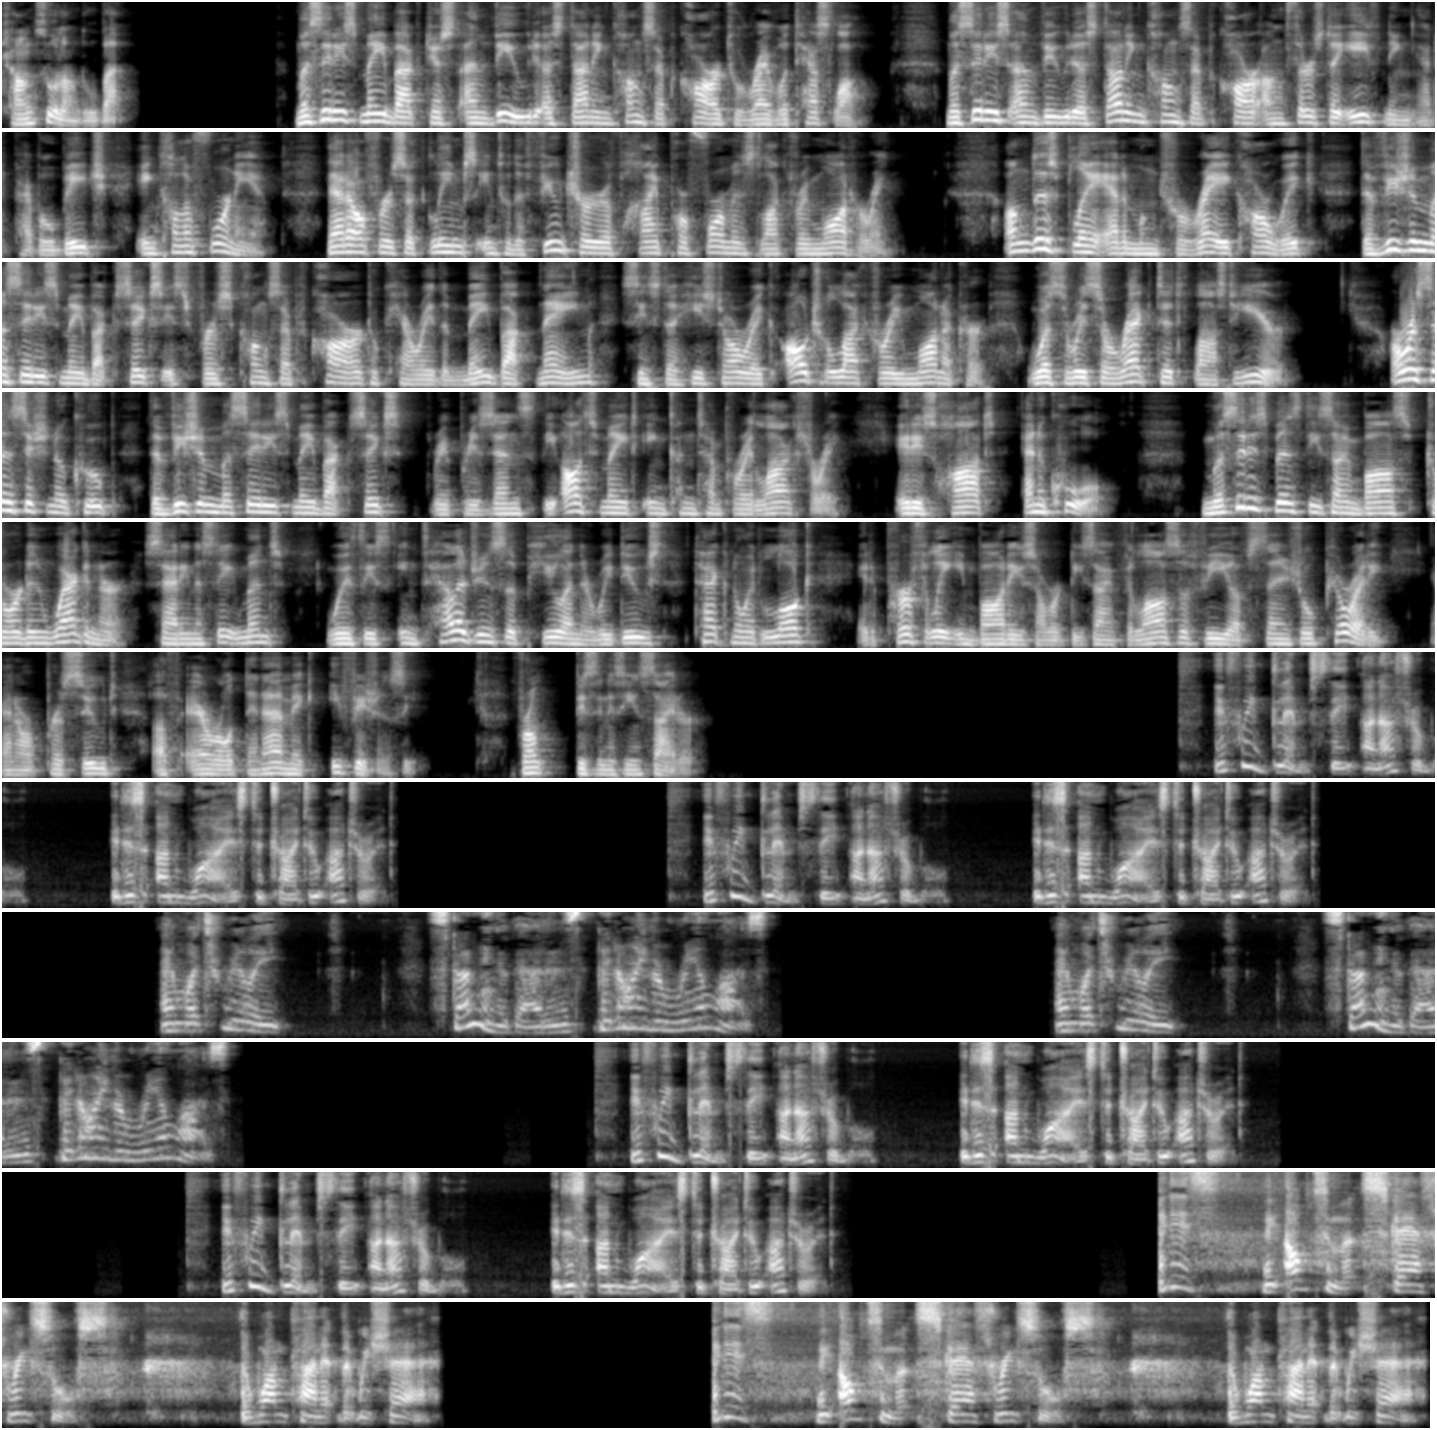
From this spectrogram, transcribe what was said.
长速朗读版。Mercedes Maybach just unveiled a stunning concept car to rival Tesla. Mercedes unveiled a stunning concept car on Thursday evening at Pebble Beach in California that offers a glimpse into the future of high-performance luxury motoring. On display at Monterey Car Week, the Vision Mercedes Maybach 6 is first concept car to carry the Maybach name since the historic ultra-luxury moniker was resurrected last year. Our sensational coupe, the Vision Mercedes Maybach 6, represents the ultimate in contemporary luxury. It is hot and cool. Mercedes-Benz design boss Gorden Wagener said in a statement, with its intelligence appeal and reduced technoid look, it perfectly embodies our design philosophy of sensual purity and our pursuit of aerodynamic efficiency. From Business Insider. If we glimpse the unutterable, it is unwise to try to utter it. If we glimpse the unutterable, it is unwise to try to utter it. And what's really stunning about it is they don't even realize and what's really stunning about it is they don't even realize. If we glimpse the unutterable, it is unwise to try to utter it. If we glimpse the unutterable, it is unwise to try to utter it. It is the ultimate scarce resource, the one planet that we share. It is the ultimate scarce resource, the one planet that we share.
